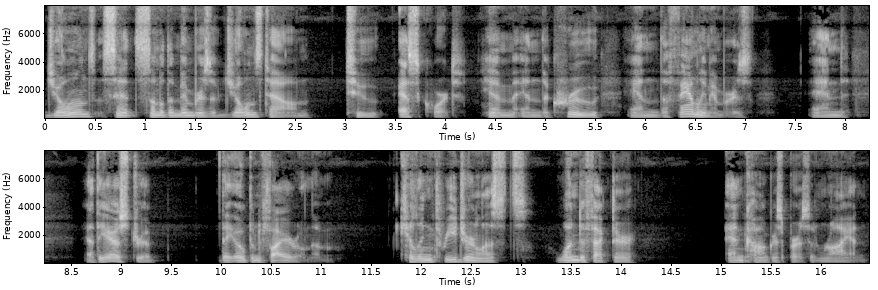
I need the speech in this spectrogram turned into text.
Jones sent some of the members of Jonestown to escort him and the crew and the family members. And at the airstrip, they opened fire on them, killing three journalists, one defector, and Congressperson Ryan.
